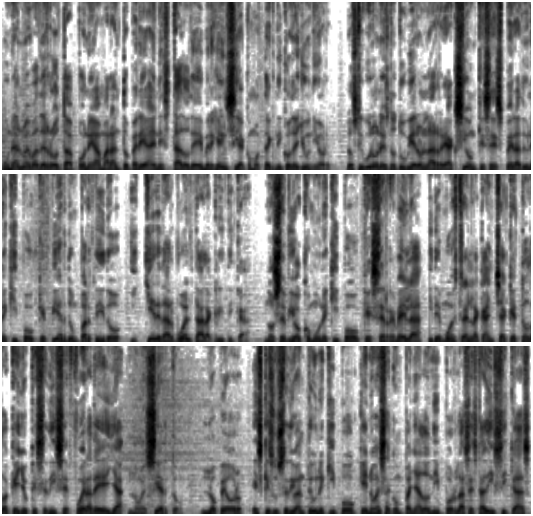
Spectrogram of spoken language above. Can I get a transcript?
Una nueva derrota pone a Amaranto Perea en estado de emergencia como técnico de Junior. Los tiburones no tuvieron la reacción que se espera de un equipo que pierde un partido y quiere dar vuelta a la crítica. No se vio como un equipo que se revela y demuestra en la cancha que todo aquello que se dice fuera de ella no es cierto. Lo peor es que sucedió ante un equipo que no es acompañado ni por las estadísticas,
